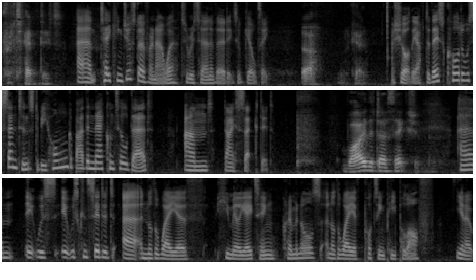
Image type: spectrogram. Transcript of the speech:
Pretended. um, taking just over an hour to return a verdict of guilty. Oh, okay. Shortly after this, Corder was sentenced to be hung by the neck until dead and dissected. Why the dissection? Um, it was it was considered uh, another way of humiliating criminals, another way of putting people off, you know,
